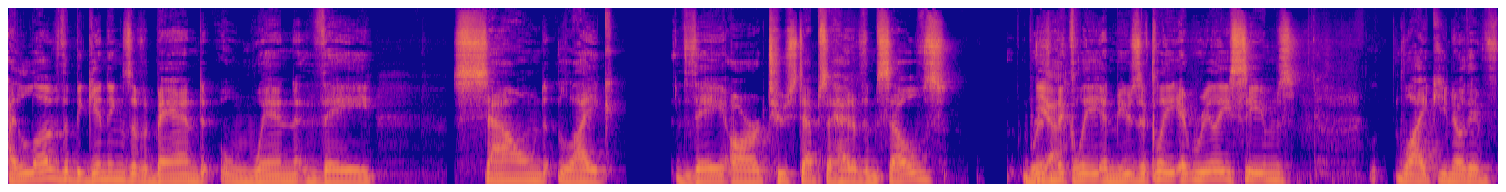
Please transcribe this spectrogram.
I love the beginnings of a band when they sound like they are two steps ahead of themselves rhythmically and musically. It really seems like you know they've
